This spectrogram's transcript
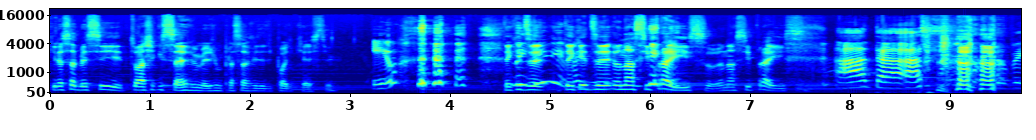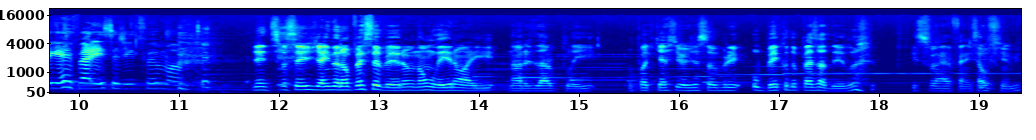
queria saber se tu acha que serve mesmo pra essa vida de podcaster. Eu? Tem que dizer, tem que dizer, eu nasci pra isso, eu nasci pra isso. Ah, tá. não peguei a referência, gente. Foi mal. Gente, se vocês ainda não perceberam, não leram aí na hora de dar o play, o podcast de hoje é sobre O Beco do Pesadelo. Isso foi uma referência ao filme.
